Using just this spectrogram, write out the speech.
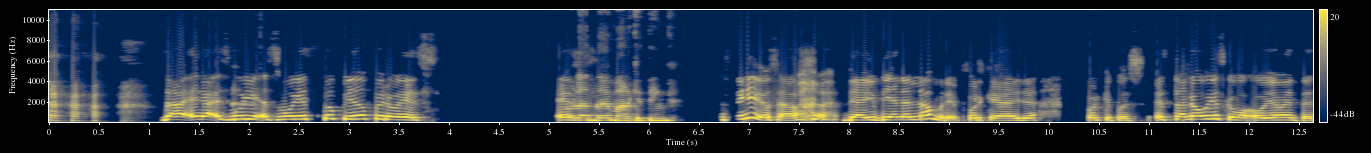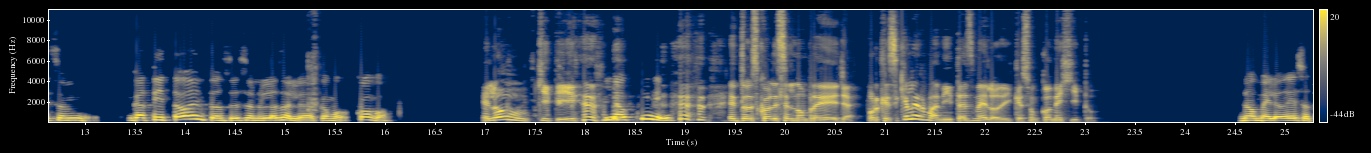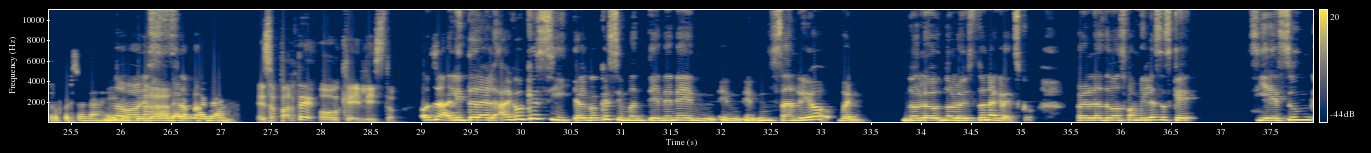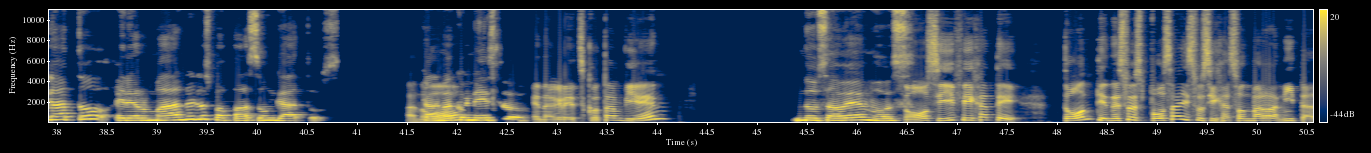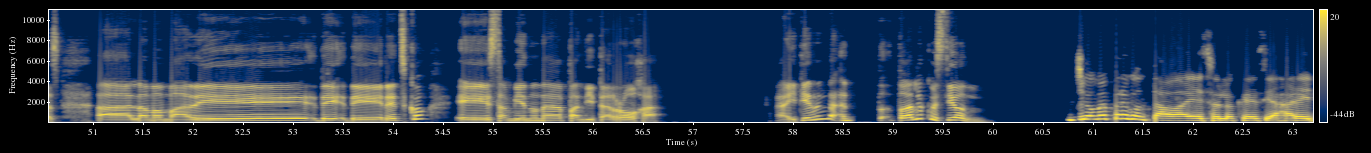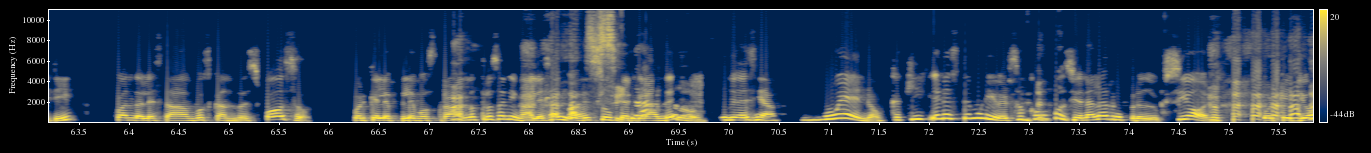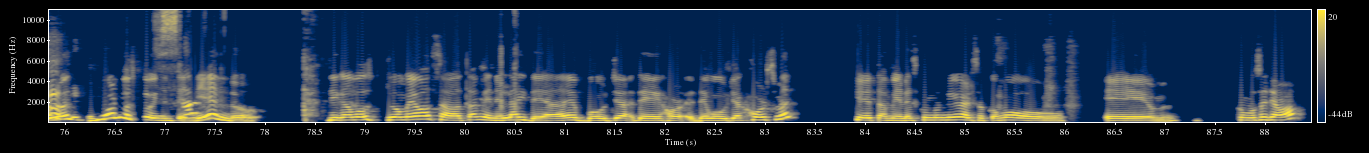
o sea, era, es muy, es muy estúpido, pero es, es Hablando de marketing. Sí, o sea, de ahí viene el nombre, porque a ella, porque pues es tan obvio, es como, obviamente es un gatito, entonces uno la saluda como, ¿cómo? Hello, Kitty. Hello, Kitty. entonces, ¿cuál es el nombre de ella? Porque sé que la hermanita es Melody, que es un conejito. No, Melody es otro personaje. No, tiene una hermana. ¿Esa parte? Ok, listo. O sea, literal, algo que sí, algo que sí mantienen en, en, en Sanrio, bueno, no lo, no lo he visto en Agretzko, pero en las demás familias es que si es un gato, el hermano y los papás son gatos. Ah, no. Calma con eso. ¿En Agretzko también? No sabemos. No, sí, fíjate. Ton tiene su esposa y sus hijas son marranitas. Ah, la mamá de, de, de es también una pandita roja. Ahí tienen toda la cuestión. Yo me preguntaba eso, lo que decía Hareji, cuando le estaban buscando esposo, porque le, le mostraban otros animales salvajes súper grandes. Y yo decía, bueno, que aquí en este universo, ¿cómo funciona la reproducción? Porque yo no, yo no estoy entendiendo. Digamos, yo me basaba también en la idea de Bojack, de, de Bojack Horseman, que también es como un universo como, eh, ¿cómo se llama?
